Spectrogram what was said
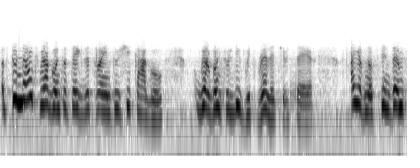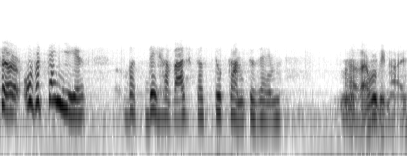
Uh, tonight we are going to take the train to Chicago. We are going to live with relatives there. I have not seen them for over ten years, but they have asked us to come to them. Well, that will be nice.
